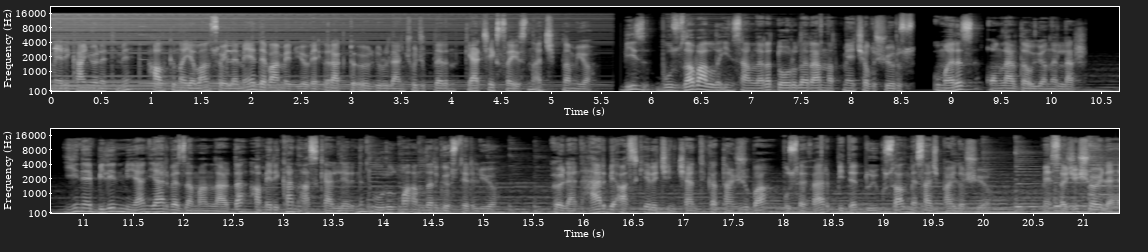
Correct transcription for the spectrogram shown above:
Amerikan yönetimi halkına yalan söylemeye devam ediyor ve Irak'ta öldürülen çocukların gerçek sayısını açıklamıyor. Biz bu zavallı insanlara doğruları anlatmaya çalışıyoruz. Umarız onlar da uyanırlar. Yine bilinmeyen yer ve zamanlarda Amerikan askerlerinin vurulma anları gösteriliyor. Ölen her bir asker için çentik atan Juba bu sefer bir de duygusal mesaj paylaşıyor. Mesajı şöyle.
